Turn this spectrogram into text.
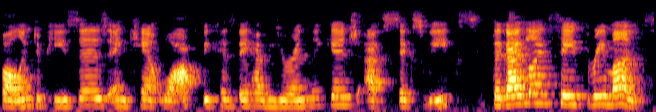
falling to pieces and can't walk because they have urine leakage at six weeks? The guidelines say three months.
